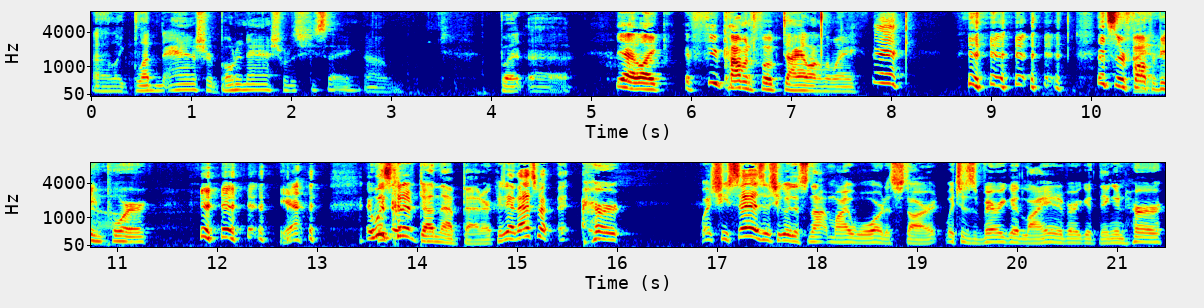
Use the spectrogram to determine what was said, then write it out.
Uh, like blood and ash or bone and ash. What does she say? Um, but uh, yeah, like a few common folk die along the way. Eh. That's their fault I for being poor. Yeah, It was we could have done that better because yeah, that's what her. What she says is she goes, "It's not my war to start," which is a very good line and a very good thing. And her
